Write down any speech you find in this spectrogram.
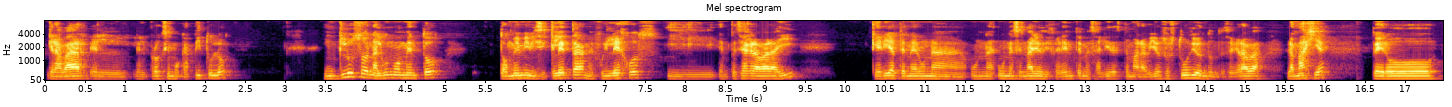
grabar el, el próximo capítulo. Incluso en algún momento tomé mi bicicleta, me fui lejos y empecé a grabar ahí quería tener un escenario diferente, me salí de este maravilloso estudio en donde se graba la magia, pero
